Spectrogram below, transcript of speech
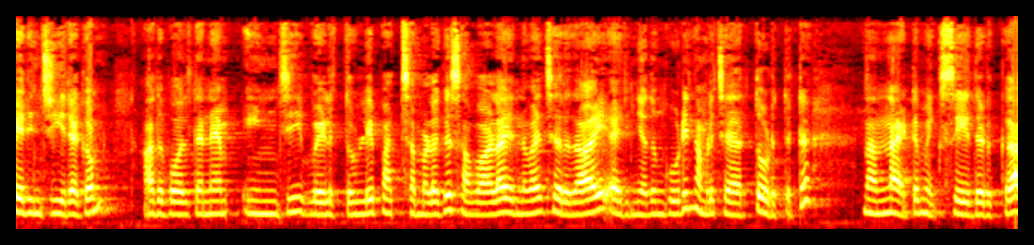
പെരിഞ്ചീരകം അതുപോലെ തന്നെ ഇഞ്ചി വെളുത്തുള്ളി പച്ചമുളക് സവാള എന്നിവ ചെറുതായി അരിഞ്ഞതും കൂടി നമ്മൾ ചേർത്ത് കൊടുത്തിട്ട് നന്നായിട്ട് മിക്സ് ചെയ്തെടുക്കുക.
